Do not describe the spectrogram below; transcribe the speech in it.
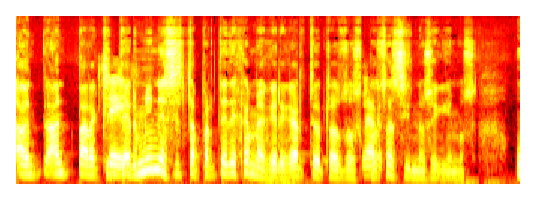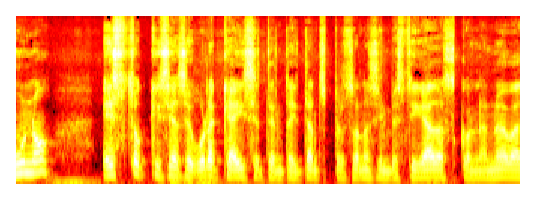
an- an- para que Sí. termines esta parte, déjame agregarte otras dos Claro. cosas y nos seguimos. Uno, esto que se asegura que hay setenta y tantas personas investigadas con la nueva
